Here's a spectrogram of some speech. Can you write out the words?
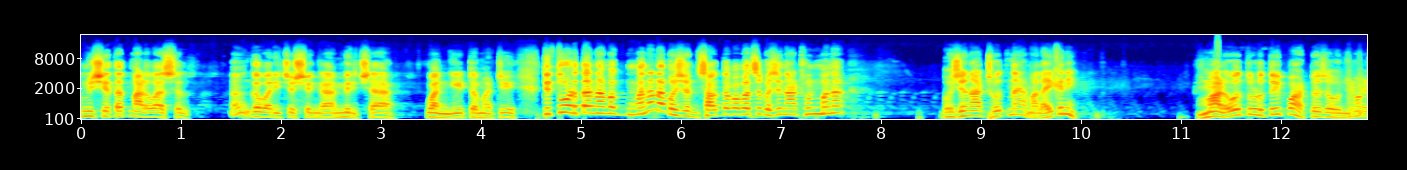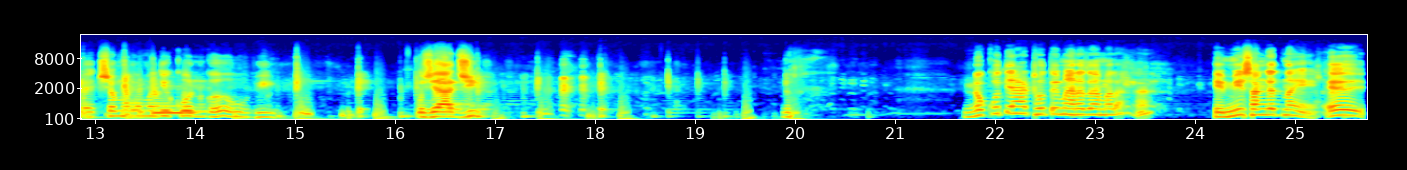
तुम्ही शेतात माळवं असेल गवारीच्या शेंगा मिरच्या वांगी टमाटे ते तोडताना मग म्हणा ना भजन. सावताबाबाचं भजन आठवून म्हणा. भजन आठवत नाही आम्हाला आहे का नाही? माळवं तोडतोय पहाट जाऊन. माळ्याच्या मळ्यामध्ये कोण ग उभी? तुझी आजी. नको ते आठवते महाराज आम्हाला हे मी सांगत नाही. ए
